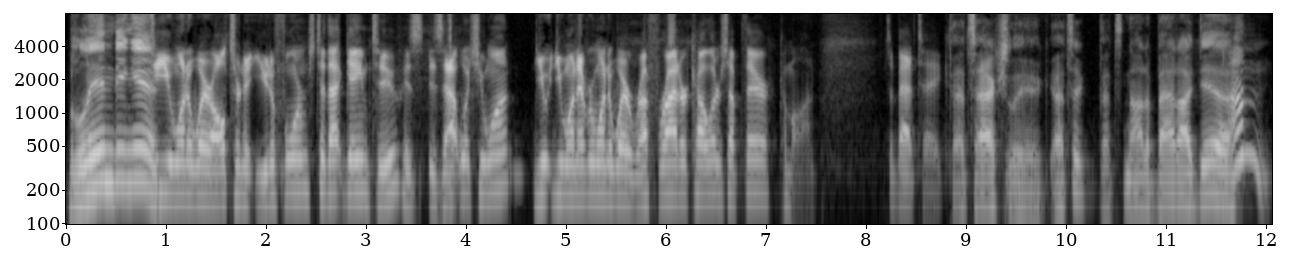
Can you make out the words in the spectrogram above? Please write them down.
blending in. Do you want to wear alternate uniforms to that game too? Is is that what you want? You you want everyone to wear Rough Rider colors up there? Come on, it's a bad take. that's actually that's a that's not a bad idea. I'm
